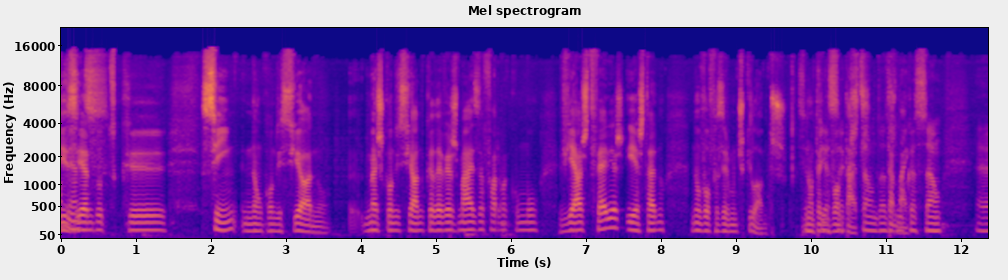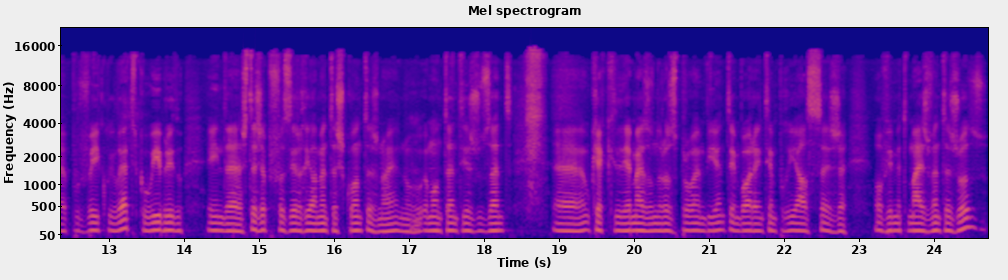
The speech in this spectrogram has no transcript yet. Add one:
dizendo-te que sim, não condiciono, mas condiciono cada vez mais a forma como viajo de férias e este ano não vou fazer muitos quilómetros. Sendo não tenho essa vontade questão da também. deslocação eh, por veículo elétrico ou híbrido ainda esteja por fazer realmente as contas, não é? No, a montante e a jusante, eh, o que é que é mais oneroso para o ambiente, embora em tempo real seja obviamente mais vantajoso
